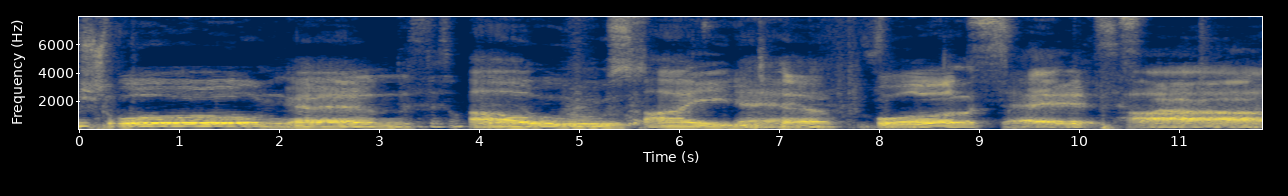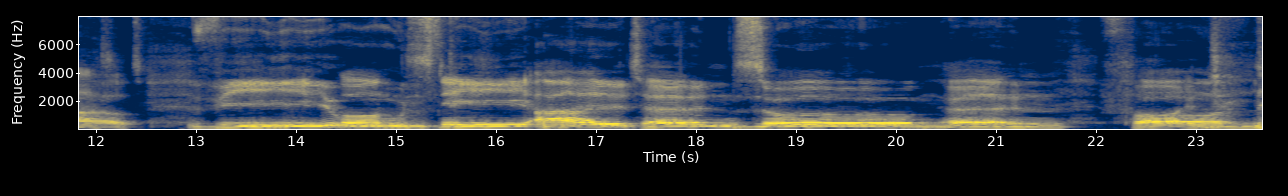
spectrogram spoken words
Song. aus einer Wurzel zart, wie uns die Alten sungen von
